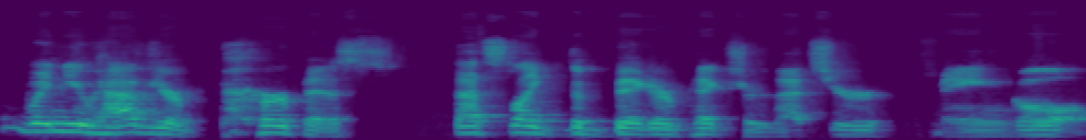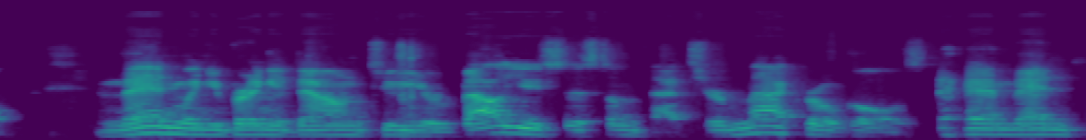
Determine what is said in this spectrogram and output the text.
when you have your purpose, that's like the bigger picture. That's your main goal. And then when you bring it down to your value system, that's your macro goals. And then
